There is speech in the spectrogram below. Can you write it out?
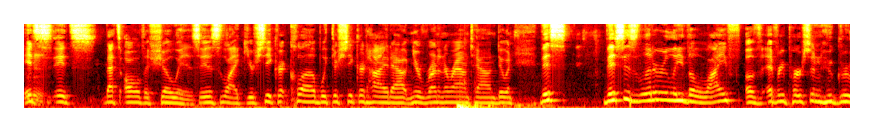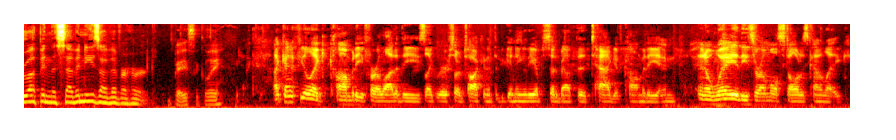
It's it's that's all the show is. Is like your secret club with your secret hideout and you're running around town doing this this is literally the life of every person who grew up in the 70s I've ever heard. Basically. I kind of feel like comedy for a lot of these, like we were sort of talking at the beginning of the episode about the tag of comedy, and in a way, these are almost all just kind of like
